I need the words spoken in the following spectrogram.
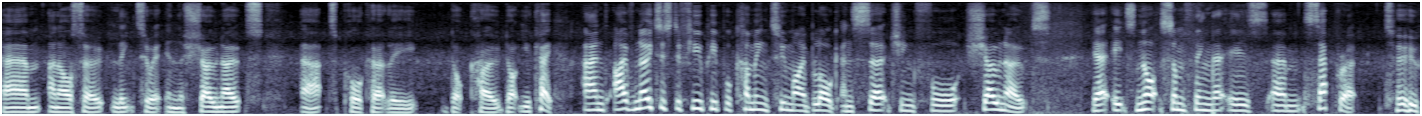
um, and also link to it in the show notes at paulkirtley.co.uk. And I've noticed a few people coming to my blog and searching for show notes. Yeah, it's not something that is um, separate to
